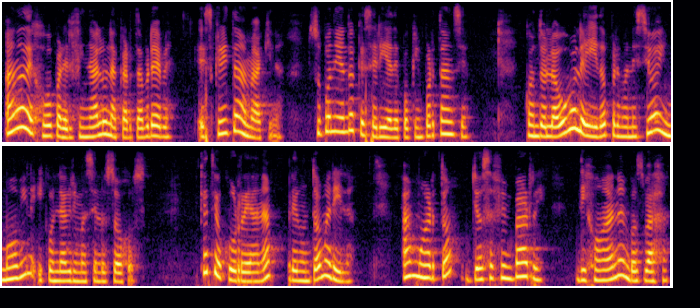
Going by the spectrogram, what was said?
Ana dejó para el final una carta breve, escrita a máquina, suponiendo que sería de poca importancia. Cuando la hubo leído, permaneció inmóvil y con lágrimas en los ojos. ¿Qué te ocurre, Ana? preguntó Marila. Ha muerto Josephine Barry, dijo Ana en voz baja,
